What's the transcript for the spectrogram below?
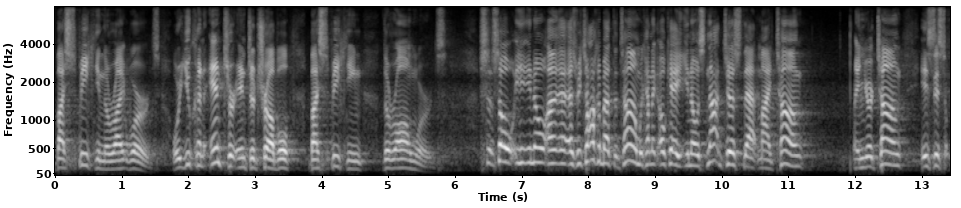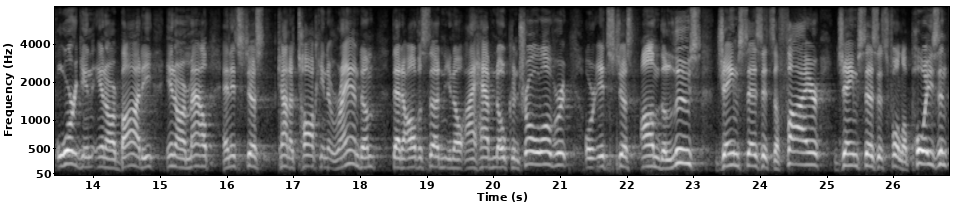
by speaking the right words, or you can enter into trouble by speaking the wrong words. So, so you know, as we talk about the tongue, we kind of, okay, you know, it's not just that my tongue and your tongue is this organ in our body, in our mouth, and it's just kind of talking at random that all of a sudden, you know, I have no control over it or it's just on the loose. James says it's a fire. James says it's full of poison.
